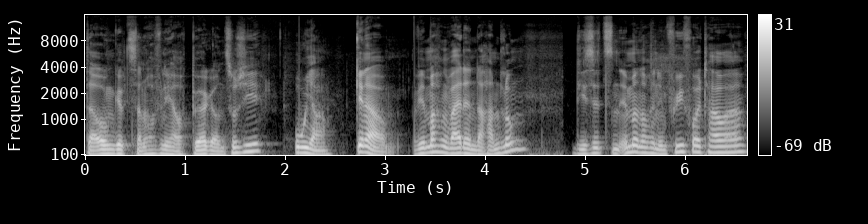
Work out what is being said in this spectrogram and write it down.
da oben gibt's dann hoffentlich auch Burger und Sushi. Oh ja. Genau. Wir machen weiter in der Handlung. Die sitzen immer noch in dem Freefall Tower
